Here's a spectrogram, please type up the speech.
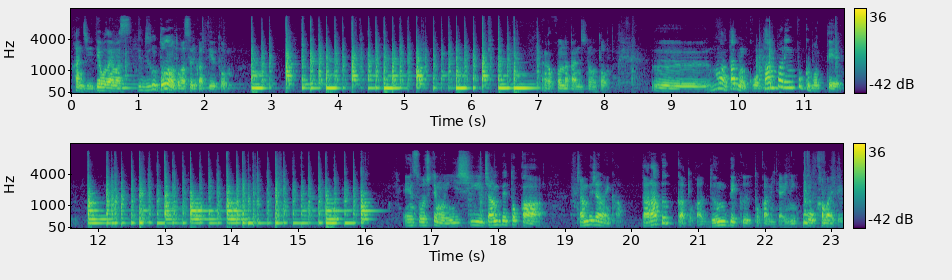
感じでございます。でどんな音がするかというと、なんかこんな感じの音。うまあ、多分こうタンパリンっぽく持って演奏してもいいし、ジャンベとか、ジャンベじゃないか、ダラブッカとかドゥンベクとかみたいにこう構えて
